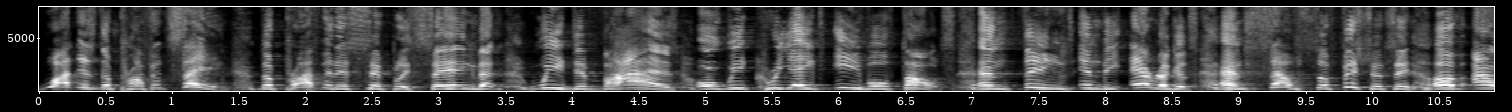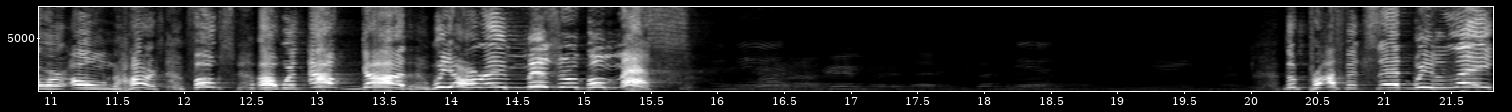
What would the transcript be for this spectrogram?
What is the prophet saying? The prophet is simply saying that we devise or we create evil thoughts and things in the arrogance and self sufficiency of our own hearts. Folks, uh, without God, we are a miserable mess. The prophet said, We lay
